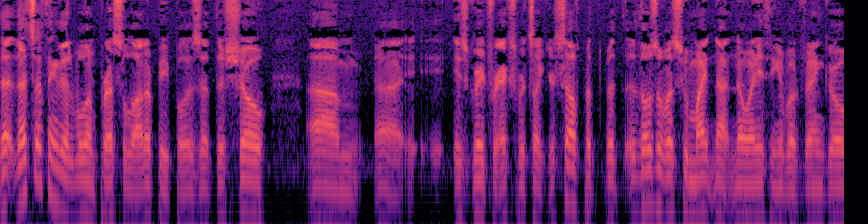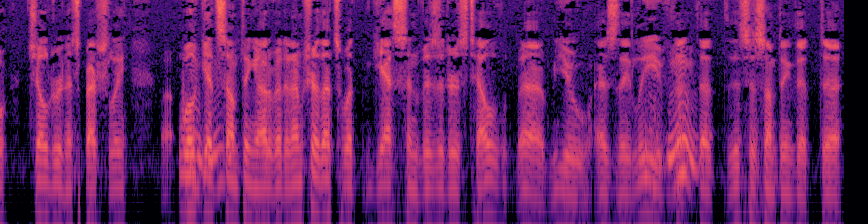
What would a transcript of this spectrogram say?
That, that's the thing that will impress a lot of people is that the show – um, uh, is great for experts like yourself, but but those of us who might not know anything about Van Gogh, children especially, uh, will mm-hmm. get something out of it, and I'm sure that's what guests and visitors tell uh, you as they leave mm-hmm. that, that this is something that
